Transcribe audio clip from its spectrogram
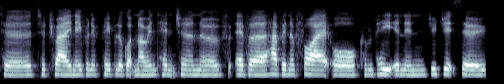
to to train even if people have got no intention of ever having a fight or competing in jiu-jitsu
